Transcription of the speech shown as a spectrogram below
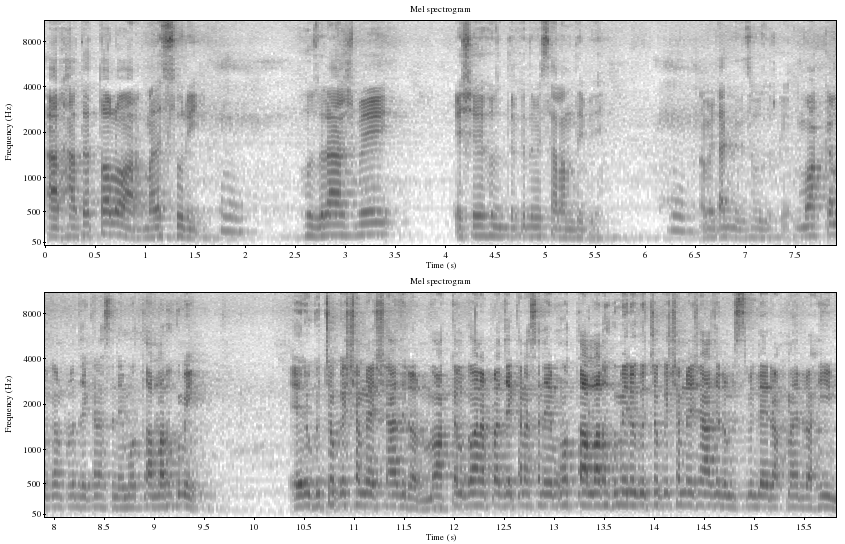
আর হাতে তলোয়ার মানে ছুরি। হুজরা আসবে এসে হুজুরদেরকে তুমি সালাম দিবে। আমি ডাক দিতেছি হুজুরকে গান আপনারা যেখানে আছেন এই মুহূর্তে আল্লাহর হুকুমি? এরকম চোখের সামনে এসে হাজির হন। গান আপনারা যেখানে আছেন এই মুহূর্তে আল্লাহর হুকুমি? এরকম চোখের সামনে এসে হাজির হন। বিসমিল্লাহ রহমান রহিম।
